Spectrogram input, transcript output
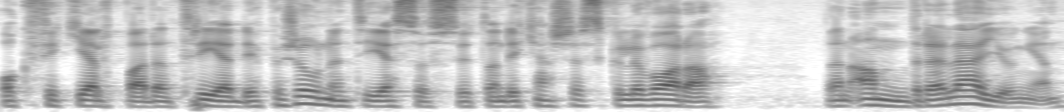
och fick hjälpa den tredje personen till Jesus, utan det kanske skulle vara den andra lärjungen.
